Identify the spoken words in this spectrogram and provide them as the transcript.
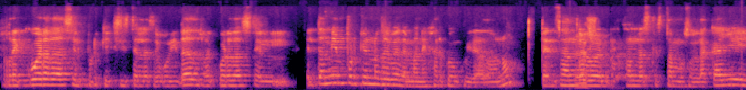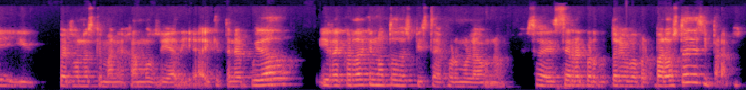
recuerdas el por qué existe la seguridad, recuerdas el, el también por qué uno debe de manejar con cuidado, ¿no? Pensándolo Eso. en personas que estamos en la calle y personas que manejamos día a día. Hay que tener cuidado y recordar que no todo es pista de Fórmula 1. O sea, este recordatorio va para ustedes y para mí.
